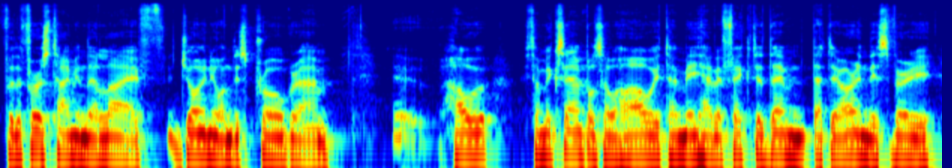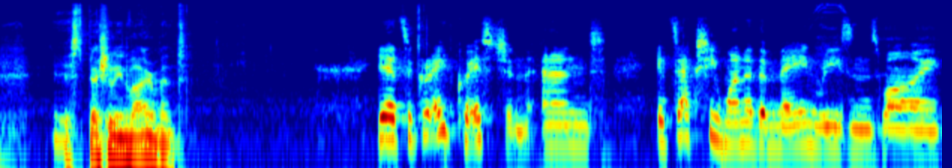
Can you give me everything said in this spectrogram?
for the first time in their life joining on this program, uh, how some examples of how it may have affected them that they are in this very special environment? Yeah, it's a great question. And it's actually one of the main reasons why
